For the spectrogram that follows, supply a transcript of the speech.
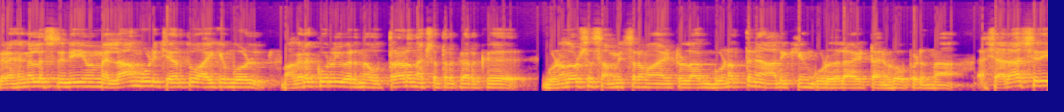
ഗ്രഹങ്ങളുടെ സ്ഥിതിയും എല്ലാം കൂടി ചേർത്ത് വായിക്കുമ്പോൾ മകരക്കൂറിൽ വരുന്ന ഉത്രാട നക്ഷത്രക്കാർക്ക് ഗുണദോഷ സമ്മിശ്രമായിട്ടുള്ള ഗുണത്തിന് ആധിക്യം കൂടുതലായിട്ട് അനുഭവപ്പെടുന്ന ശരാശരി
